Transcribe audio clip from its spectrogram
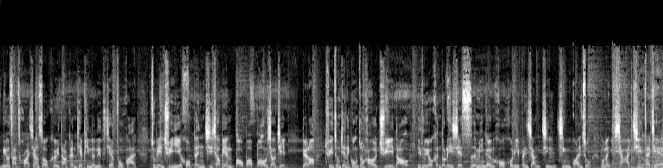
你有啥子话想说，可以到跟帖评论里头去呼唤主编曲艺和本期小编包包包小姐。对了，曲总监的公众号曲一刀里头有很多的一些私密硬货和你分享，敬请关注。我们下期再见。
